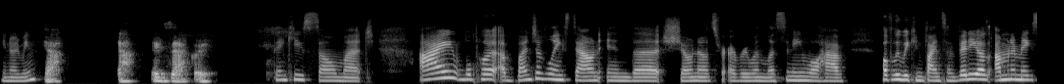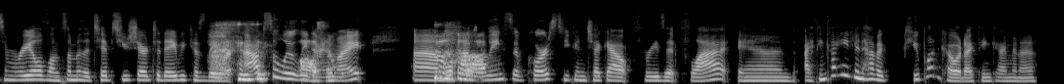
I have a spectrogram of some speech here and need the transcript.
You know what I mean? Yeah. Yeah, exactly. Thank you so much. I will put a bunch of links down in the show notes for everyone listening. We'll have, hopefully, we can find some videos. I'm going to make some reels on some of the tips you shared today because they were absolutely awesome. dynamite. Um, we'll have links, of course. You can check out Freeze It Flat. And I think I even have a coupon code. I think I'm going to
